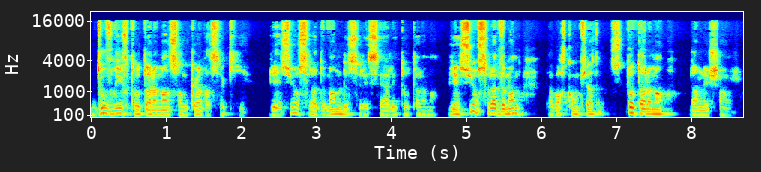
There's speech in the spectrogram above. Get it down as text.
d'ouvrir totalement son cœur à ce qui est. Bien sûr, cela demande de se laisser aller totalement. Bien sûr, cela demande d'avoir confiance totalement dans l'échange.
